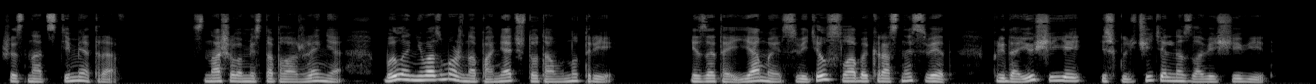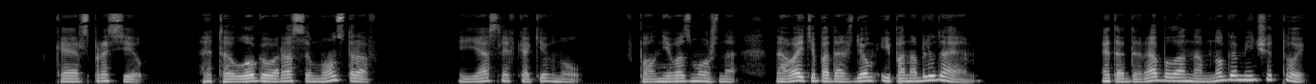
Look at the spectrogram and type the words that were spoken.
16 метров. С нашего местоположения было невозможно понять, что там внутри. Из этой ямы светил слабый красный свет, придающий ей исключительно зловещий вид. Кэр спросил, «Это логово расы монстров?» И я слегка кивнул. «Вполне возможно. Давайте подождем и понаблюдаем». Эта дыра была намного меньше той,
